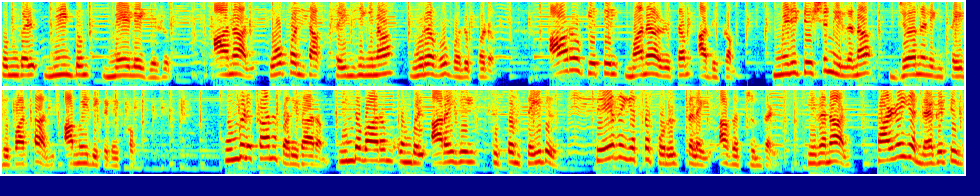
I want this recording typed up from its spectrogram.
புண்கள் மீண்டும் மேலே எழும். ஆனால் ஓபன் டாக் செஞ்சீங்கன்னா உறவு வலுப்படும். ஆரோக்கியத்தில் மன அழுத்தம் அதிகம். மெடிடேஷன் இல்லனா ஜேர்னலிங் செய்து பார்த்தால் அமைதி கிடைக்கும். உங்களுக்கான பரிகாரம் இந்த வாரம் உங்கள் அறையை சுத்தம் செய்து தேவையற்ற பொருட்களை அகற்றுங்கள். இதனால் பழைய நெகட்டிவ்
